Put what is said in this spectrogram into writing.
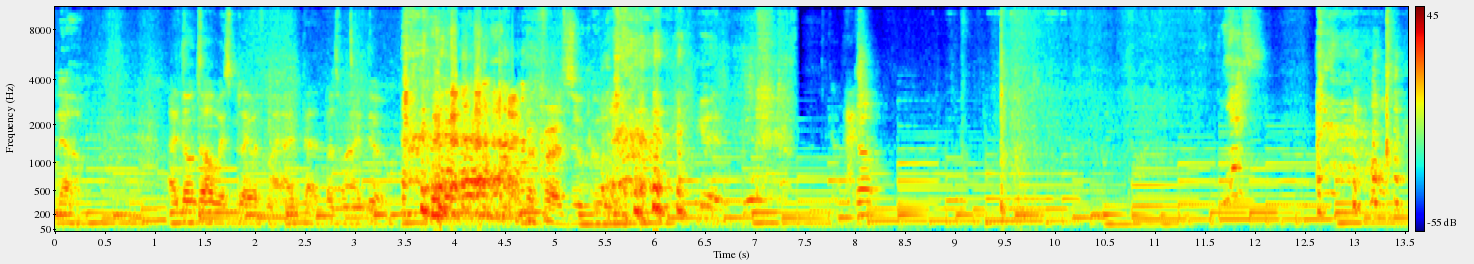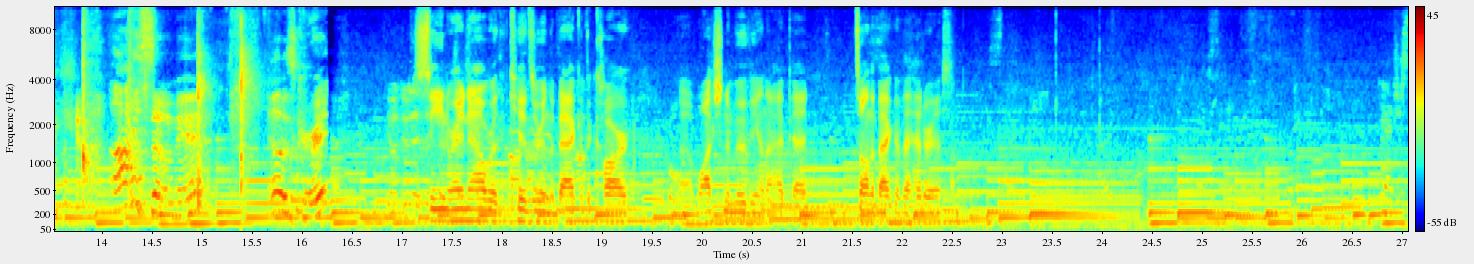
No. I don't always play with my iPad, but when I do, I prefer Zugu. Good. Go. Yes! Oh my god. awesome, man. That was great. Scene right now where the kids are in the back of the car uh, watching a movie on the iPad. It's on the back of the headrest. Yeah, just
